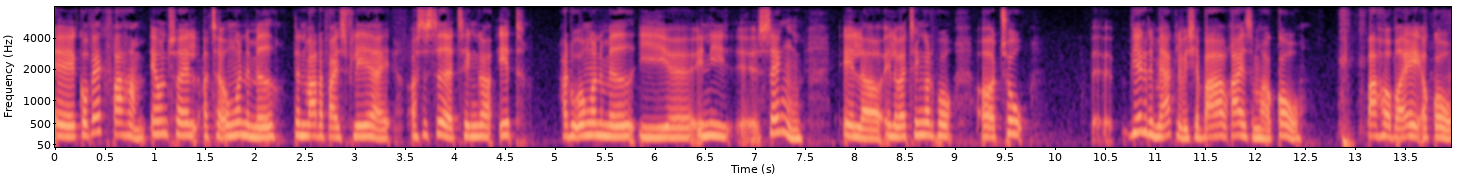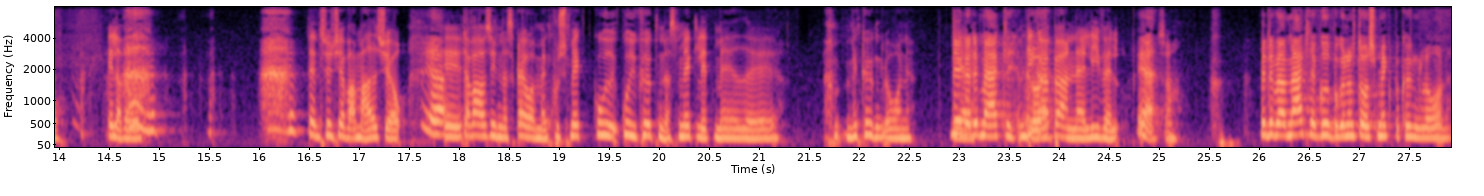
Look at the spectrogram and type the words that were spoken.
øh, gå væk fra ham, eventuelt, og tage ungerne med. Den var der faktisk flere af. Og så sidder jeg og tænker, et, har du ungerne med i, øh, inde i øh, sengen? Eller, eller hvad tænker du på? Og to, øh, virker det mærkeligt, hvis jeg bare rejser mig og går? Bare hopper af og går? Eller hvad? Den synes jeg var meget sjov. Ja. Øh, der var også en, der skrev, at man kunne smække, gå, ud, gå ud i køkkenet og smække lidt med, øh, med køkkenlårene. Virker ja. det mærkeligt? Jamen, det gør hvad? børnene alligevel. Ja. Så. Vil det være mærkeligt at gå ud og begynde at stå og smække på køkkenlårene?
